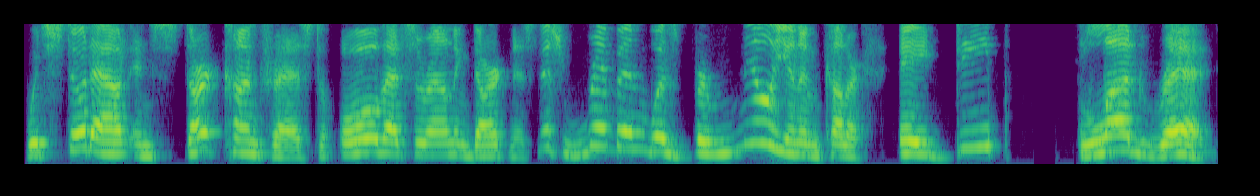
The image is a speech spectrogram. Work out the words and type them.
which stood out in stark contrast to all that surrounding darkness. This ribbon was vermilion in color, a deep blood red,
